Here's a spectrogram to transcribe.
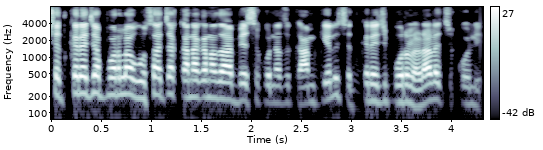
शेतकऱ्याच्या पोराला ऊसाच्या कणाकणाचा अभ्यास शिकवण्याचं काम केलं. शेतकऱ्याची पोरं लढायला शिकवली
